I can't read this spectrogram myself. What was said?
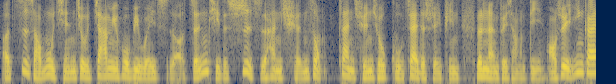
呃，至少目前就加密货币为止啊，整体的市值和权重占全球股债的水平仍然非常低啊，所以应该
